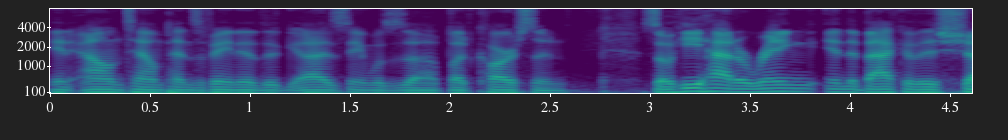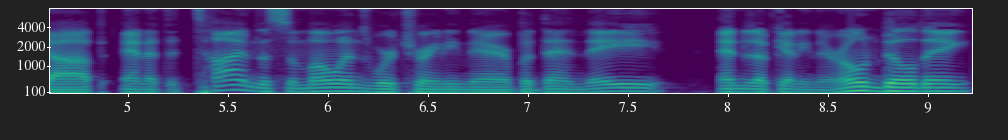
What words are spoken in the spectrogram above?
in Allentown, Pennsylvania. The guy's name was uh, Bud Carson. So he had a ring in the back of his shop, and at the time the Samoans were training there, but then they ended up getting their own building,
